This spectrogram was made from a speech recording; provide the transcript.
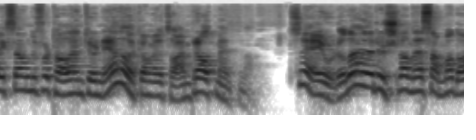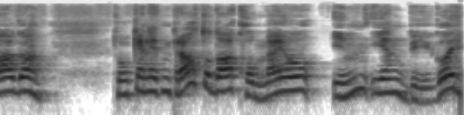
liksom du får ta deg en tur ned, da, kan vi ta en prat med enten, da. Så jeg gjorde det, rusla ned samme dag og tok en liten prat, og da kom jeg jo inn i en bygård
